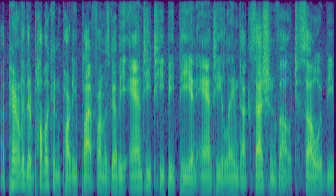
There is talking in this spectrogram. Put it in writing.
Apparently, the Republican Party platform is going to be anti-TPP and anti-lame duck session vote. So it would be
